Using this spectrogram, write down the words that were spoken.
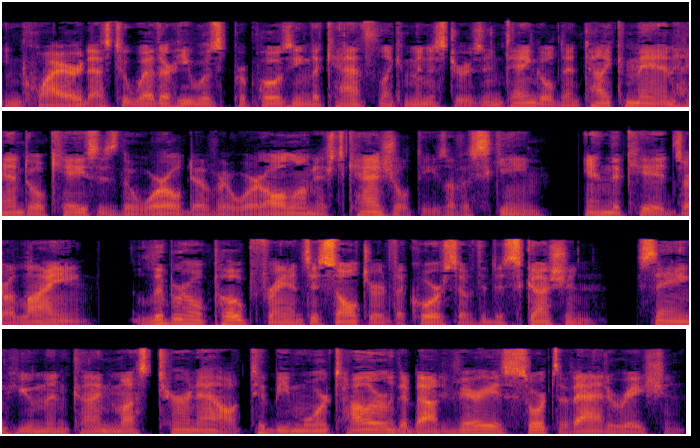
Inquired as to whether he was proposing the Catholic ministers entangled in tyke manhandle cases the world over were all honest casualties of a scheme, and the kids are lying, liberal Pope Francis altered the course of the discussion, saying humankind must turn out to be more tolerant about various sorts of adoration.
